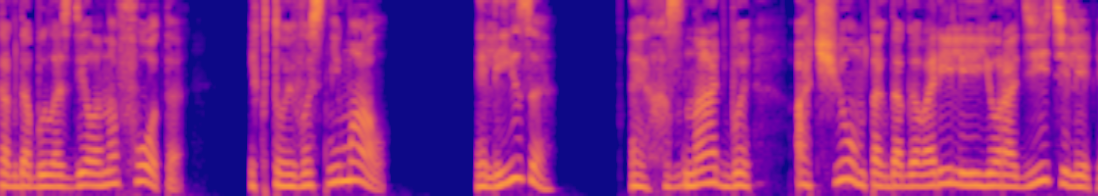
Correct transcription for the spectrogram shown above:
когда было сделано фото? И кто его снимал? Элиза? Эх, знать бы, о чем тогда говорили ее родители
